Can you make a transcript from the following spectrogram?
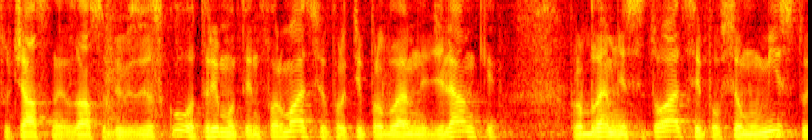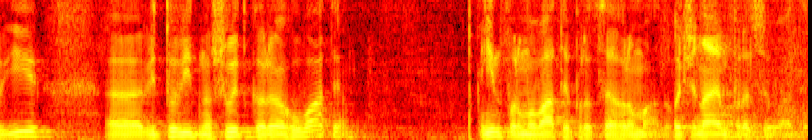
сучасних засобів зв'язку отримати інформацію про ті проблемні ділянки, проблемні ситуації по всьому місту і е, відповідно швидко реагувати і інформувати про це громаду. Починаємо працювати.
